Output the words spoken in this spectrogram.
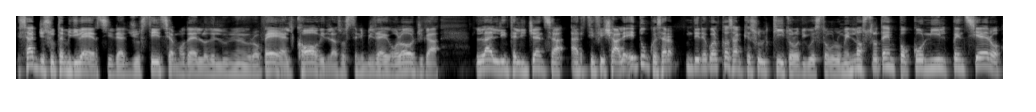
Saggi su temi diversi, la giustizia, il modello dell'Unione Europea, il Covid, la sostenibilità ecologica, l'intelligenza artificiale e dunque sarà dire qualcosa anche sul titolo di questo volume. Il nostro tempo con il pensiero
